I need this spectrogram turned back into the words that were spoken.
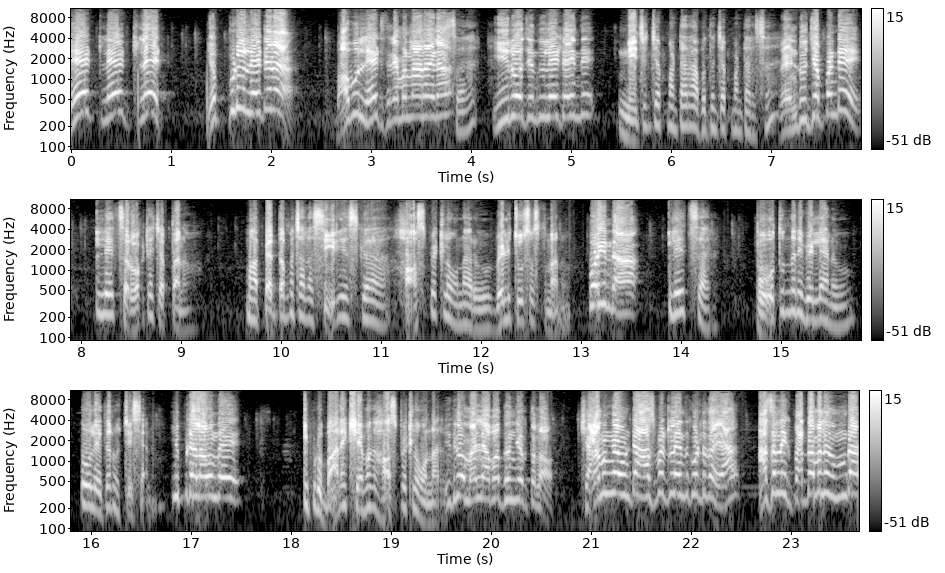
Late late late. ఎప్పుడు లేటేనా? బాబు లేట్ శ్రీమన్నారాయణ? ఈ రోజు ఎందుకు లేట్ అయింది? నిజం చెప్పమంటారా అబద్ధం చెప్పమంటారా సార్? రెండు చెప్పండి. లేదు సార్ ఒకటే చెప్తాను. మా పెద్దమ్మ చాలా సీరియస్గా హాస్పిటల్లో ఉన్నారు వెళ్ళి చూసొస్తున్నాను. పోయిందా? లేదు సార్ పోతుందని వెళ్ళాను పోలేదని వచ్చేసాను. ఇప్పుడు ఎలా ఉంది? ఇప్పుడు బానే క్షేమంగా హాస్పిటల్లో ఉన్నారు. ఇదిగో మళ్ళీ అబద్ధం చెప్తున్నావు. క్షేమంగా ఉంటే హాస్పిటల్ ఎందుకు ఉంటుందయ్యా? అసలు నీకు పెద్ద అనేది ఉందా?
